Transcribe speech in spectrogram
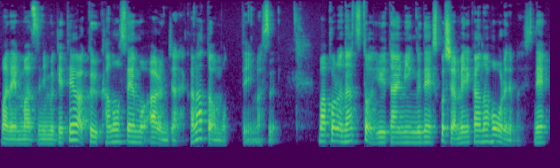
まあ、年末に向けては来る可能性もあるんじゃないかなとは思っています。まあ、この夏というタイミングで少しアメリカの方でもですね、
